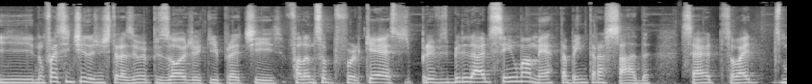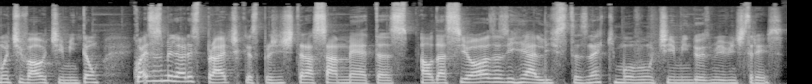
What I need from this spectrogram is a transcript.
E não faz sentido a gente trazer um episódio aqui para ti falando sobre forecast, previsibilidade sem uma meta bem traçada, certo? Só vai desmotivar o time. Então, quais as melhores práticas para a gente traçar metas audaciosas e realistas, né, que movam o time em 2023?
